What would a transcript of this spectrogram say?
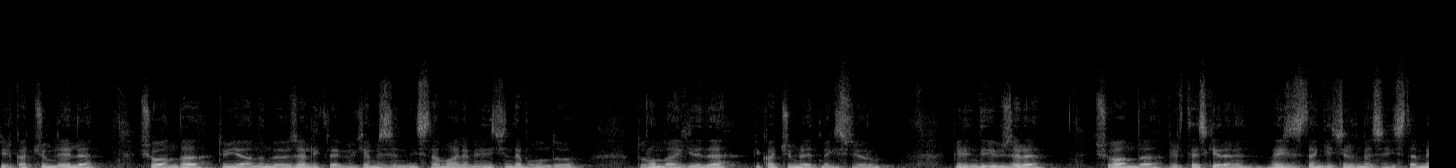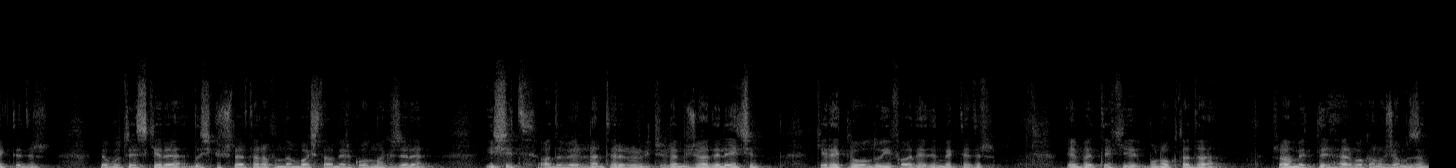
birkaç cümleyle şu anda dünyanın ve özellikle ülkemizin, İslam aleminin içinde bulunduğu durumla ilgili de birkaç cümle etmek istiyorum. Bilindiği üzere şu anda bir tezkerenin meclisten geçirilmesi istenmektedir. Ve bu tezkere dış güçler tarafından başta Amerika olmak üzere IŞİD adı verilen terör örgütüyle mücadele için gerekli olduğu ifade edilmektedir. Elbette ki bu noktada rahmetli Erbakan hocamızın,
